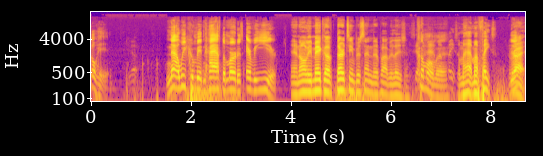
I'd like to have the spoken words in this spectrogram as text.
Go ahead. Now we committing half the murders every year. and only make up 13% of the population. Come on, man. I'm gonna have my face. Yeah, Right,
